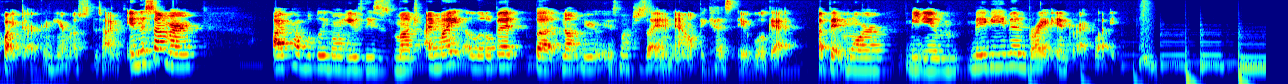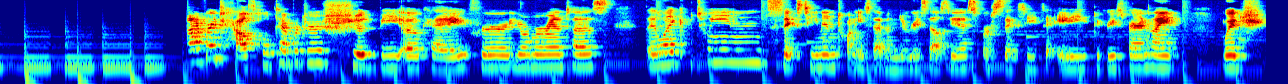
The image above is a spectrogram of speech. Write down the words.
quite dark in here most of the time. In the summer, I probably won't use these as much. I might a little bit, but not nearly as much as I am now because it will get a bit more medium, maybe even bright indirect light. Average household temperatures should be okay for your Marantas. They like between 16 and 27 degrees Celsius or 60 to 80 degrees Fahrenheit, which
